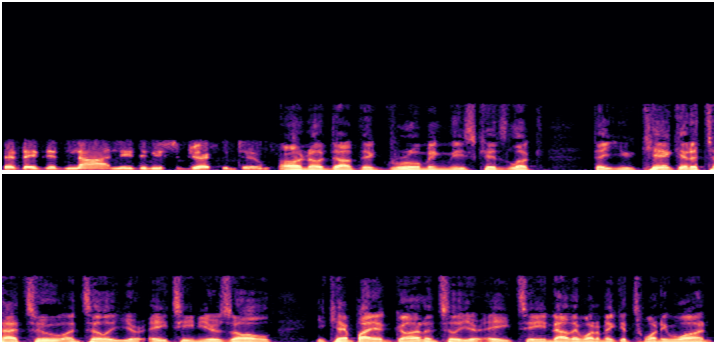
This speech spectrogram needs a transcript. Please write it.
that they did not need to be subjected to. Oh, no doubt. They're grooming these kids. Look, that you can't get a tattoo until you're 18 years old. You can't buy a gun until you're 18. Now they want to make it 21.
